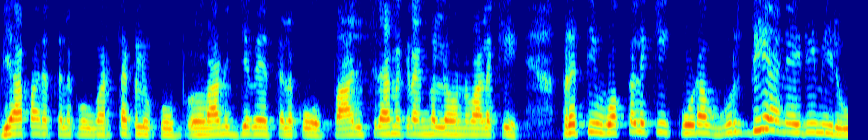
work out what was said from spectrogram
వ్యాపారస్తులకు వర్తకులకు వాణిజ్యవేత్తలకు పారిశ్రామిక రంగంలో ఉన్న వాళ్ళకి ప్రతి ఒక్కరికి కూడా వృద్ధి అనేది మీరు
